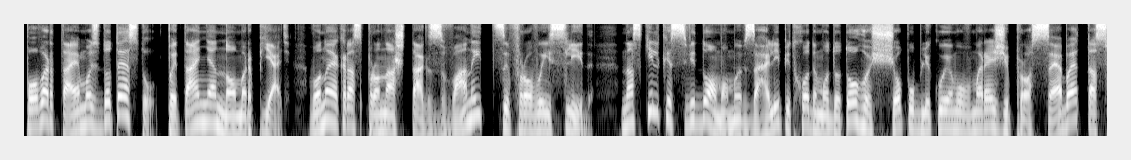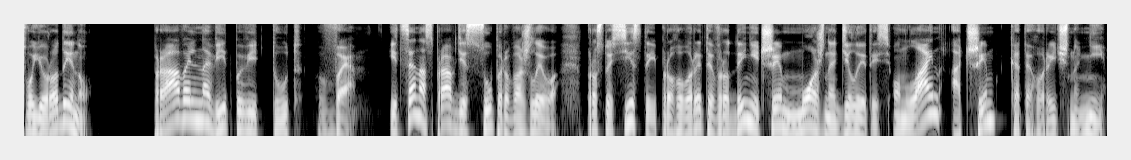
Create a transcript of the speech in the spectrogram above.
повертаємось до тесту. Питання номер 5. Воно якраз про наш так званий цифровий слід. Наскільки свідомо ми взагалі підходимо до того, що публікуємо в мережі про себе та свою родину? Правильна відповідь тут В. І це насправді супер важливо. Просто сісти і проговорити в родині, чим можна ділитись онлайн, а чим категорично ні.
